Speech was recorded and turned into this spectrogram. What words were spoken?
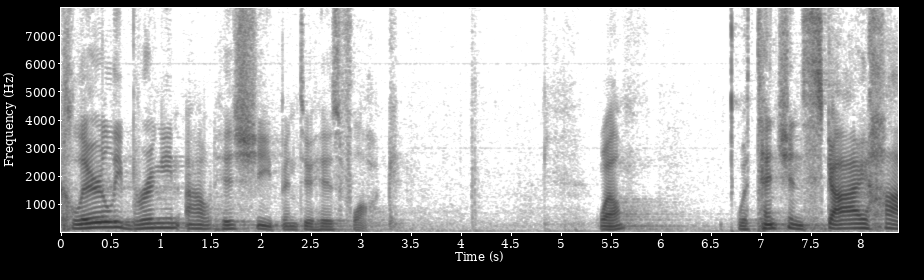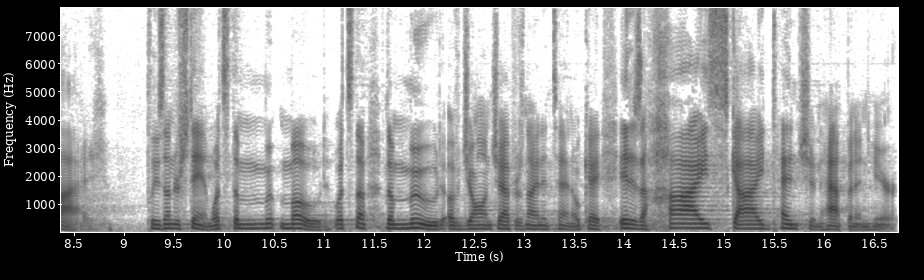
clearly bringing out his sheep into his flock. Well, with tension sky high, please understand what's the mode, what's the, the mood of John chapters 9 and 10? Okay, it is a high sky tension happening here.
